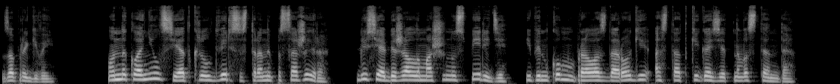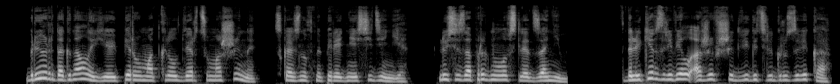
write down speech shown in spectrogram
запрыгивай». Он наклонился и открыл дверь со стороны пассажира. Люси обежала машину спереди и пинком убрала с дороги остатки газетного стенда. Брюер догнал ее и первым открыл дверцу машины, скользнув на переднее сиденье. Люси запрыгнула вслед за ним. Вдалеке взревел оживший двигатель грузовика.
